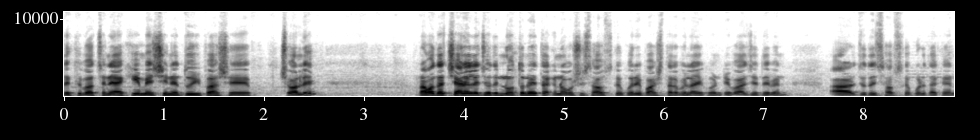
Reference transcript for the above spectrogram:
দেখতে পাচ্ছেন একই মেশিনে দুই পাশে চলে। আর আমাদের চ্যানেলে যদি নতুন হয়ে থাকেন, অবশ্যই সাবস্ক্রাইব করে পাশে থাকা বেল আইকনটি বাজিয়ে দেবেন। আর যদি সাবস্ক্রাইব করে থাকেন,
